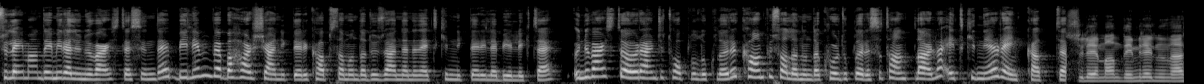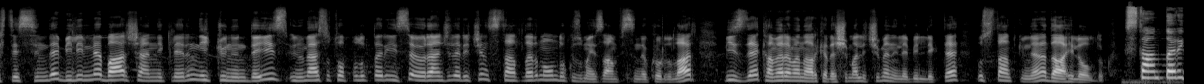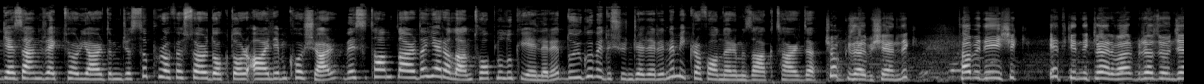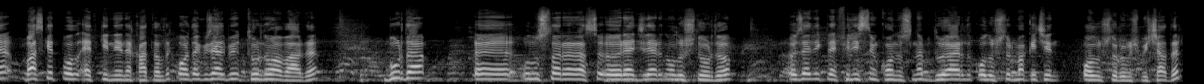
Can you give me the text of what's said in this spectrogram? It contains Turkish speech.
Süleyman Demirel Üniversitesi'nde bilim ve bahar şenlikleri kapsamında düzenlenen etkinlikleriyle birlikte üniversite öğrenci toplulukları kampüs alanında kurdukları standlarla etkinliğe renk kattı. Süleyman Demirel Üniversitesi'nde bilim ve bahar şenliklerinin ilk günündeyiz. Üniversite toplulukları ise öğrenciler için standlarını 19 Mayıs amfisinde kurdular. Biz de kameraman arkadaşım Ali Çimen ile birlikte bu stand günlerine dahil olduk. Standları gezen rektör yardımcısı Profesör Doktor Alim Koşar ve standlarda yer alan topluluk üyeleri duygu ve düşüncelerini mikrofonlarımıza aktardı. Çok güzel bir şenlik. Tabii değişik etkinlikler var. Biraz önce basketbol etkinliğine katıldık. Orada güzel bir turnuva vardı. Burada e, uluslararası öğrencilerin oluşturduğu özellikle Filistin konusunda bir duyarlılık oluşturmak için oluşturulmuş bir çadır.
